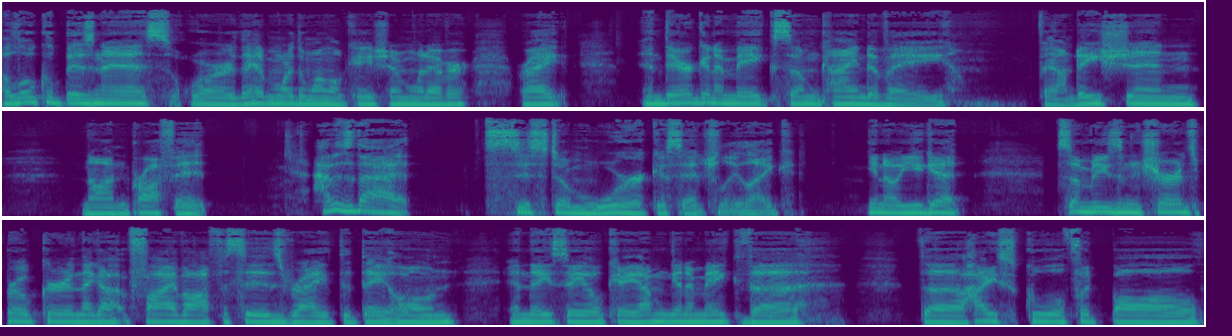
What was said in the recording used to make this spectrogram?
a local business or they have more than one location, whatever, right? And they're going to make some kind of a foundation, nonprofit. How does that system work essentially? Like, you know, you get somebody's an insurance broker and they got five offices, right, that they own and they say, "Okay, I'm going to make the the high school football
